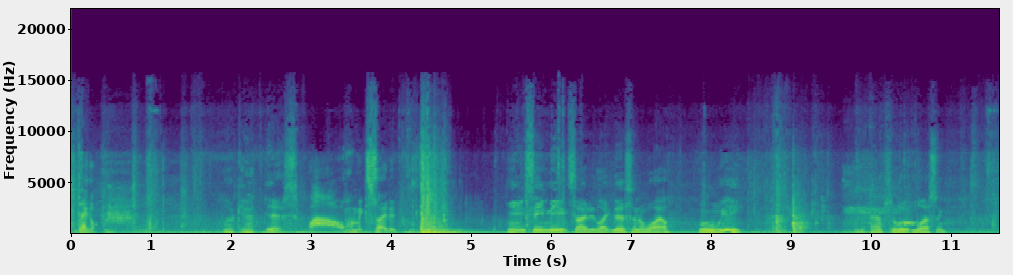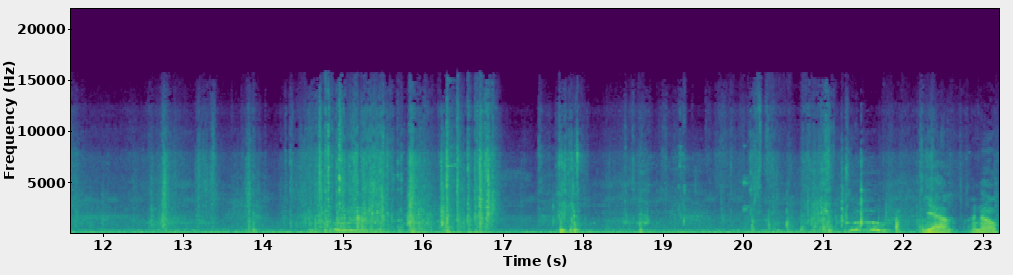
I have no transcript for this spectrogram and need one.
Take 'em. Look at this. Wow, I'm excited. You ain't seen me excited like this in a while. Woo wee. Absolute blessing. Yeah, I know.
